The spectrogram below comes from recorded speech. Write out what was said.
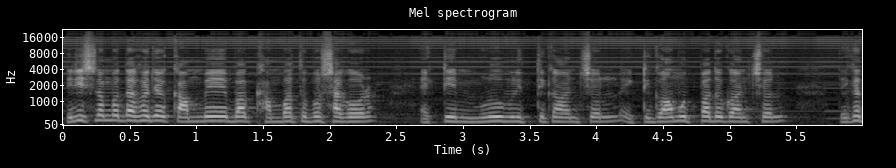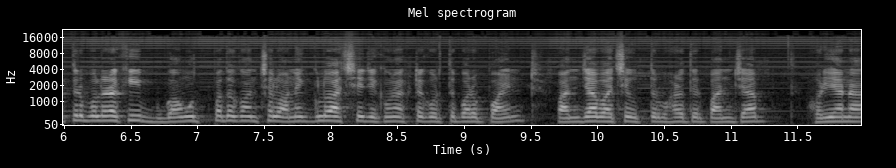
তিরিশ নম্বর দেখো যে কাম্বে বা খাম্বাত উপসাগর, একটি মৃু মৃত্তিকা অঞ্চল, একটি গম উৎপাদক অঞ্চল। এক্ষেত্রে বলে রাখি, গম উৎপাদক অঞ্চল অনেকগুলো আছে, যে কোনো একটা করতে পারো পয়েন্ট পাঞ্জাব আছে, উত্তর ভারতের পাঞ্জাব, হরিয়ানা,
